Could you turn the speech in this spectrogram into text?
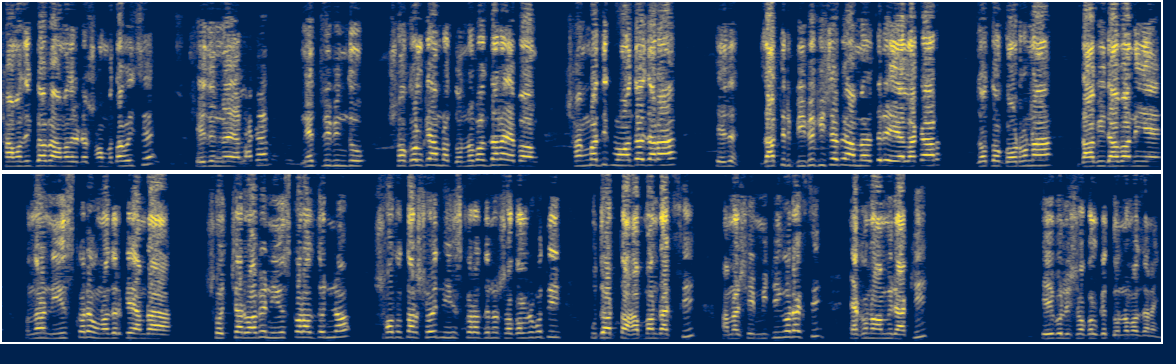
সামাজিকভাবে আমাদের এটা সম্মতা হয়েছে। সেই জন্য এলাকার নেতৃবৃন্দ সকলকে আমরা ধন্যবাদ জানাই এবং সাংবাদিক মহোদয় যারা জাতির বিবেক হিসাবে আমাদের এলাকার যত ঘটনা দাবি দাবা নিয়ে ওনারা নিউজ করে, ওনাদেরকে আমরা সোচ্চার ভাবে নিউজ করার জন্য, সততার সহিত নিউজ করার জন্য সকলের প্রতি উদার্ত আহ্বান রাখছি। আমরা সেই মিটিংও রাখছি। এখনও আমি রাখি। এই বলি সকলকে ধন্যবাদ জানাই।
